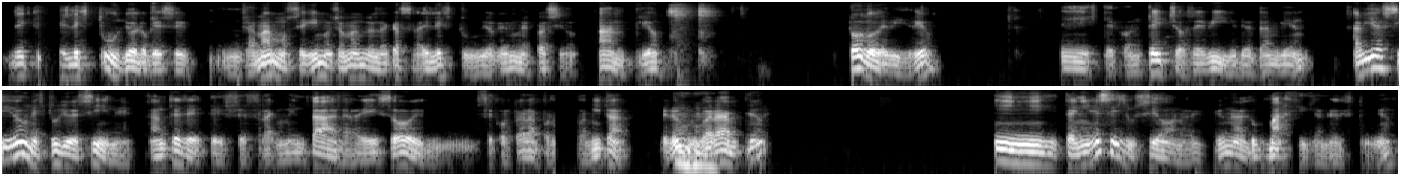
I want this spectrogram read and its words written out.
de que el estudio, lo que se llamamos, seguimos llamando en la casa el estudio, que es un espacio amplio, todo de vidrio, este, con techos de vidrio también, había sido un estudio de cine, antes de que se fragmentara eso y se cortara por la mitad. Pero un lugar amplio. Y tenía esa ilusión, había una luz mágica en el estudio.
